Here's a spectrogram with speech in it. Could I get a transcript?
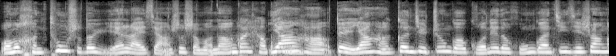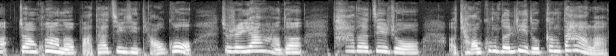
我们很通俗的语言来讲是什么呢？宏观调控央行对央行根据中国国内的宏观经济状况状况呢，把它进行调控，就是央行的它的这种呃调控的力度更大了，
